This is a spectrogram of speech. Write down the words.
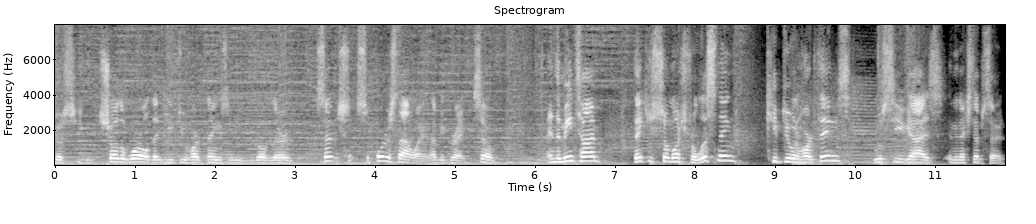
go, you can show the world that you do hard things and you can go over there and support us that way. That'd be great. So, in the meantime, thank you so much for listening. Keep doing hard things. We'll see you guys in the next episode.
